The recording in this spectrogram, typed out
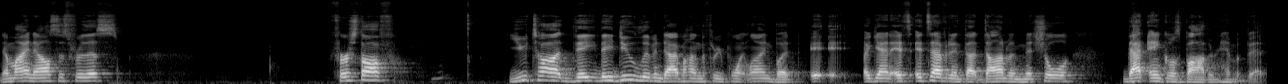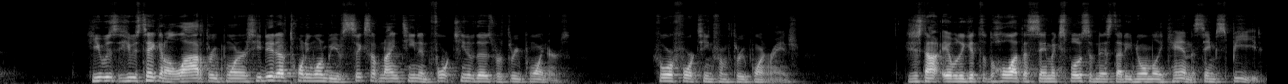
Now, my analysis for this first off, Utah, they, they do live and die behind the three point line, but it, it, again, it's it's evident that Donovan Mitchell, that ankle's bothering him a bit. He was he was taking a lot of three pointers. He did have 21, but he was 6 of 19, and 14 of those were three pointers. 4 14 from three point range. He's just not able to get to the hole at the same explosiveness that he normally can, the same speed.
